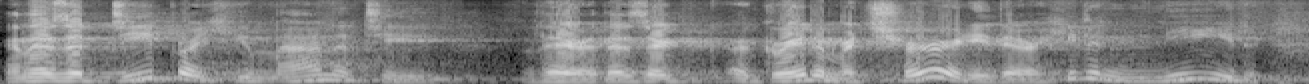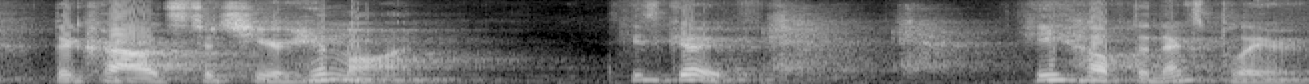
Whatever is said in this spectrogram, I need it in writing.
And there's a deeper humanity there, there's a, a greater maturity there. He didn't need the crowds to cheer him on. He's good. He helped the next player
